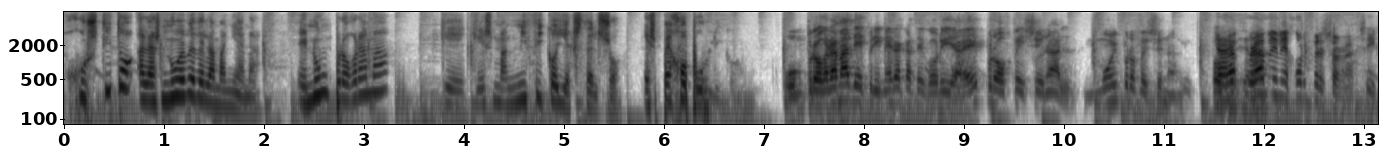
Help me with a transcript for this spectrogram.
justito a las 9 de la mañana, en un programa que, que es magnífico y excelso, Espejo Público. Un programa de primera categoría, ¿eh? Profesional, muy profesional. Programa y mejor persona, sí.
